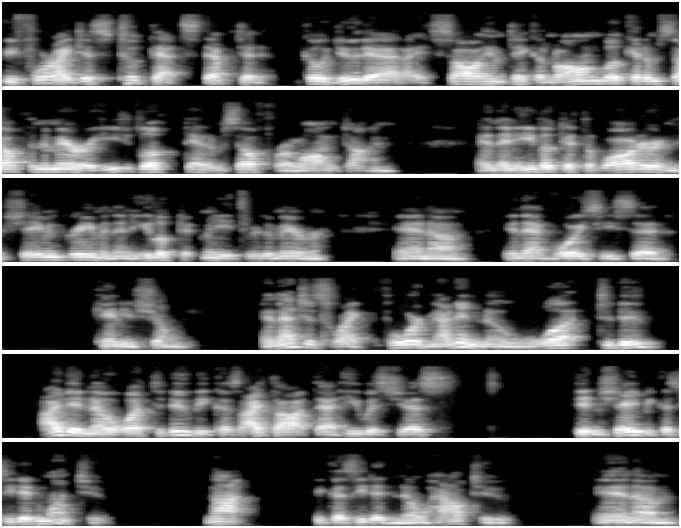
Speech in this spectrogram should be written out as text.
before I just took that step to go do that, I saw him take a long look at himself in the mirror. He looked at himself for a long time. And then he looked at the water and the shaving cream, and then he looked at me through the mirror. And um, in that voice, he said, Can you show me? And that just like floored me. I didn't know what to do. I didn't know what to do because I thought that he was just didn't shave because he didn't want to, not because he didn't know how to. And um,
